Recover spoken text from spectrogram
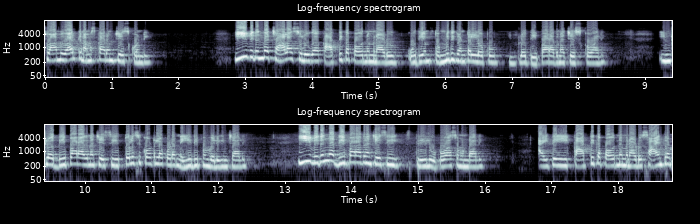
స్వామివారికి నమస్కారం చేసుకోండి. ఈ విధంగా చాలా సులువుగా కార్తీక పౌర్ణమి నాడు ఉదయం తొమ్మిది గంటల్లోపు ఇంట్లో దీపారాధన చేసుకోవాలి. ఇంట్లో దీపారాధన చేసి తులసి కోటలో కూడా నెయ్యి దీపం వెలిగించాలి. ఈ విధంగా దీపారాధన చేసి స్త్రీలు ఉపవాసం ఉండాలి. అయితే ఈ కార్తీక పౌర్ణమి నాడు సాయంత్రం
